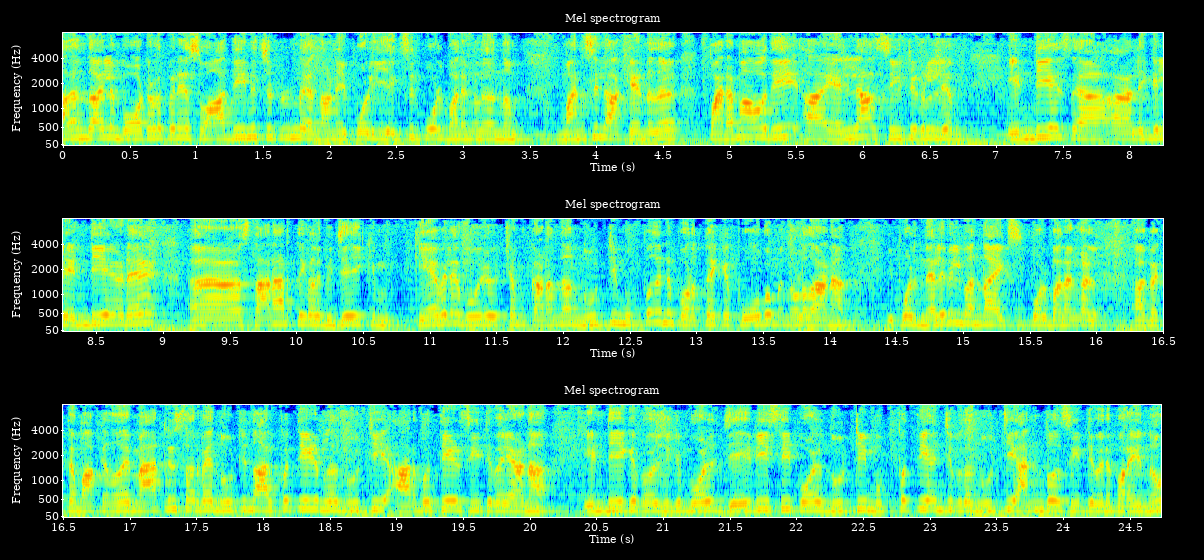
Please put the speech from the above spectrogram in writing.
അതെന്തായാലും വോട്ടെടുപ്പിനെ സ്വാധീനിച്ചിട്ടുണ്ട് എന്നാണ് ഇപ്പോൾ ഈ എക്സിറ്റ് പോൾ ഫലങ്ങളിൽ നിന്നും മനസ്സിലാക്കേണ്ടത്. പരമാവധി എല്ലാ സീറ്റുകളിലും എൻ ഡി എ അല്ലെങ്കിൽ എൻ ഡി എയുടെ സ്ഥാനാർത്ഥികൾ വിജയിക്കും. കേവല ഭൂരിപക്ഷം കടന്ന് നൂറ്റി മുപ്പതിന് പുറത്തേക്ക് പോകും എന്നുള്ളതാണ് ഇപ്പോൾ നിലവിൽ വന്ന എക്സിറ്റ് പോൾ ഫലങ്ങൾ വ്യക്തമാക്കുന്നത്. മാട്രിക് സർവേ നൂറ്റി നാൽപ്പത്തിയേഴ് മുതൽ നൂറ്റി അറുപത്തിയേഴ് സീറ്റ് വരെയാണ് എൻ ഡി എക്ക് പ്രവചിക്കുമ്പോൾ ജെ വി സി പോൾ നൂറ്റി മുപ്പത്തി അഞ്ച് മുതൽ നൂറ്റി അൻപത് സീറ്റ് വരെ പറയുന്നു.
